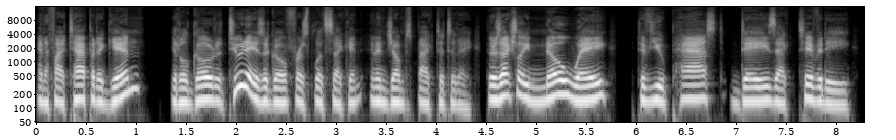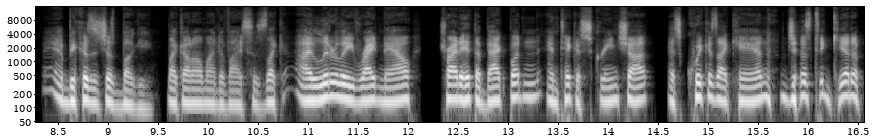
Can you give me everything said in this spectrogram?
And if I tap it again, it'll go to two days ago for a split second and then jumps back to today. There's actually no way to view past days' activity eh, because it's just buggy, like on all my devices. Like I literally right now try to hit the back button and take a screenshot as quick as I can just to get a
